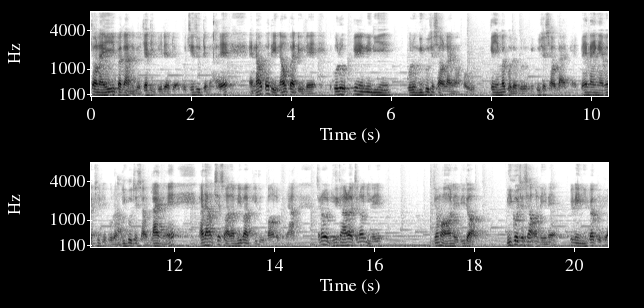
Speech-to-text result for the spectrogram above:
တော်လိုင်းကြီးဘက်ကနေပြီးရက်တည်ပေးတဲ့အတွက်ကိုကျေးဇူးတင်ပါတယ်အဲနောက်ဘက်ဒီနောက်ဘက်ဒီလည်းကိုတို့ကရင်နီဒီကိုတို့မိခိုးချောက်လိုက်မှာမဟုတ်ဘူးကရင်ဘက်ကိုလည်းကိုတို့မိခိုးချောက်လိုက်မယ်ဘယ်နိုင်ငံပဲဖြစ်ဖြစ်ကိုတော့မိခိုးချောက်လိုက်မယ်ဒါကြောင့်ချစ်စွာသောမိဘပြည်သူပေါင်းလို့ခင်ဗျာကျွန်တော်တို့ဒီတခါတော့ကျွန်တော်ညီလေး ရုံးမောင်ကနေပြီးတော့မိခိုးချောက်အနေနဲ့ကရင်နီဘက်ကိုသူက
